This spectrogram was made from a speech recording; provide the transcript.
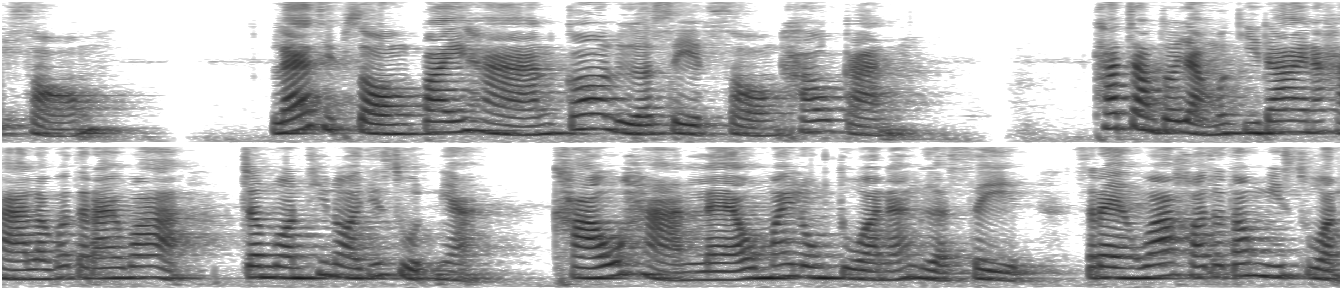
ษ 2 และ 12 ไปหารก็เหลือเศษ 2 เท่ากัน ถ้าจำตัวอย่างเมื่อกี้ได้นะคะ เราก็จะได้ว่าจำนวนที่น้อยที่สุดเนี่ยเขาหารแล้วไม่ลงตัวนะเหลือเศษ แสดงว่าเขาจะต้องมีส่วน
